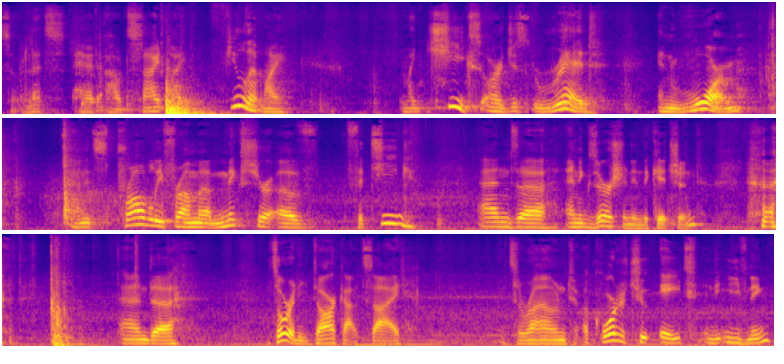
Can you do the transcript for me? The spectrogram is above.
So let's head outside. I feel that my my cheeks are just red and warm, and it's probably from a mixture of fatigue and uh, and exertion in the kitchen. and uh, it's already dark outside. It's around a quarter to eight in the evening.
